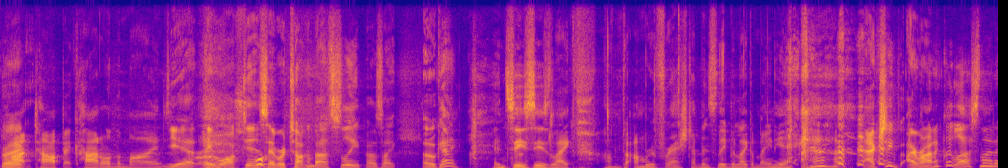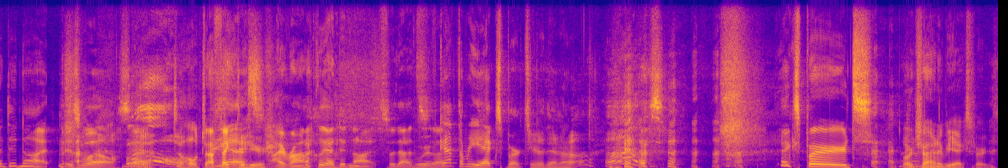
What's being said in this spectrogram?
Hot topic, hot on the mind. Yeah, they walked in and said, We're talking about sleep. I was like, Okay. And CC's like, I'm, I'm refreshed. I've been sleeping like a maniac. Actually, ironically, last night I did not as well. So, It's a whole trifecta yes, here. ironically, I did not. So that's. We've uh, got three experts here, then, huh? experts. We're trying to be experts.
